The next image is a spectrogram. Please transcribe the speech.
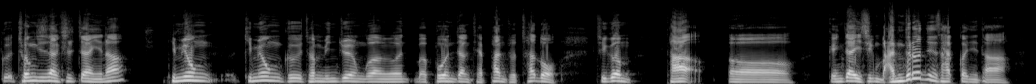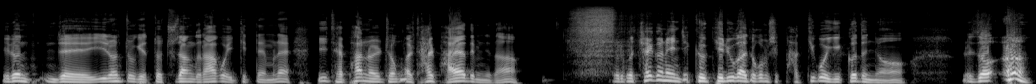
그 정지상 실장이나 김용 김용 그 전 민주연구원 뭐 부원장 재판조차도 지금 다 어 굉장히 지금 만들어진 사건이다. 이런 이제 이런 쪽에 또 주장들을 하고 있기 때문에 이 재판을 정말 잘 봐야 됩니다. 그리고 최근에 이제 그 기류가 조금씩 바뀌고 있거든요. 그래서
